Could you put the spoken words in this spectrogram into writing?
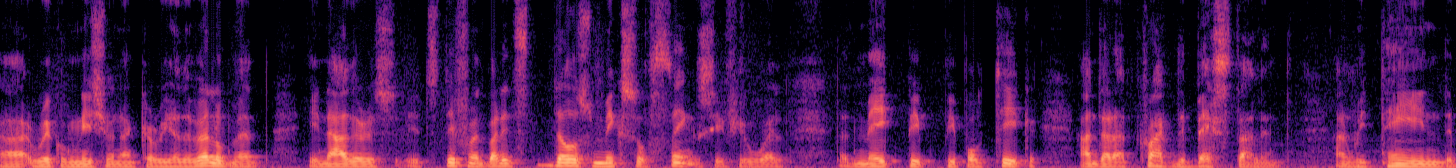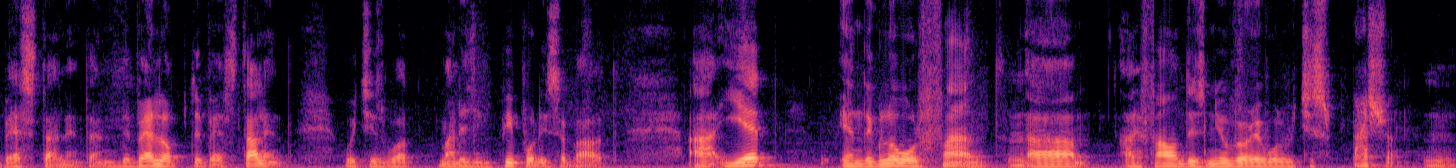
uh, recognition, and career development. In others, it's different, but it's those mix of things, if you will, that make pe people tick and that attract the best talent and retain the best talent and develop the best talent, which is what managing people is about. Uh, yet, in the Global Fund, mm. um, I found this new variable, which is passion. Mm.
